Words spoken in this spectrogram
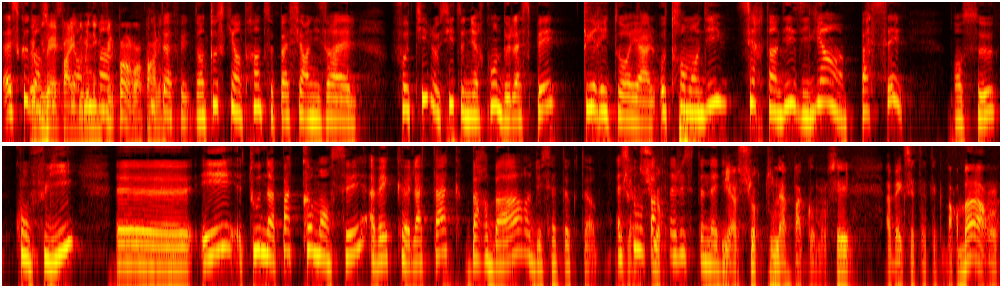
Est-ce que dans vous avez parlé de Dominique Villepin, on va en parler. Tout à fait. Dans tout ce qui est en train de se passer en Israël, faut-il aussi tenir compte de l'aspect territorial? Autrement dit, certains disent qu'il y a un passé dans ce conflit. Euh, et tout n'a pas commencé avec l'attaque barbare du 7 octobre. Est-ce que vous partagez cette analyse? Bien sûr, tout n'a pas commencé avec cette attaque barbare.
